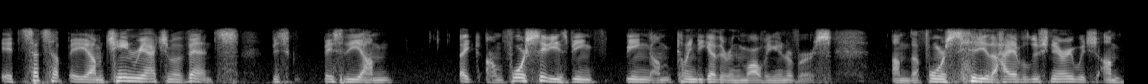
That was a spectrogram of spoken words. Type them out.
it sets up a um, chain reaction of events, basically um, like um, four cities being being um, coming together in the Marvel universe um, the former city of the High Evolutionary, which um,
